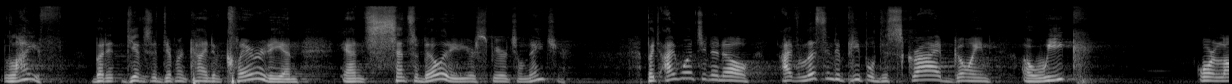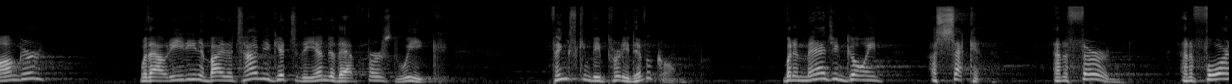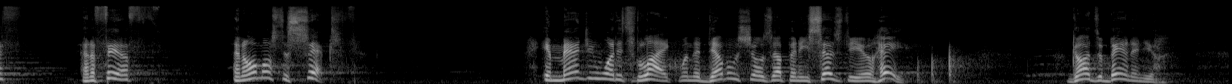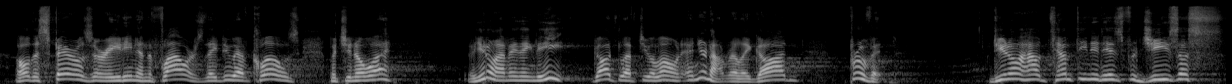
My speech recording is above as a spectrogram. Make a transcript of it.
life, but it gives a different kind of clarity and, and sensibility to your spiritual nature. But I want you to know I've listened to people describe going a week or longer without eating. And by the time you get to the end of that first week, things can be pretty difficult. But imagine going a second and a third and a fourth and a fifth and almost a sixth. Imagine what it's like when the devil shows up and he says to you, Hey, God's abandoned you. Oh, the sparrows are eating and the flowers, they do have clothes. But you know what? You don't have anything to eat. God's left you alone, and you're not really God. Prove it. Do you know how tempting it is for Jesus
